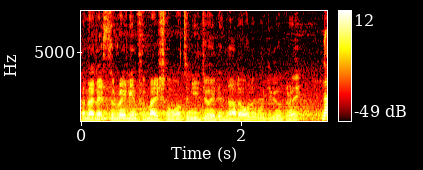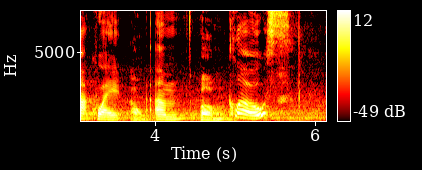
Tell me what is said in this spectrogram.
and then it's the really informational ones. And you do it in that order. Would you agree? Not quite. Oh, um, bum. Close.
